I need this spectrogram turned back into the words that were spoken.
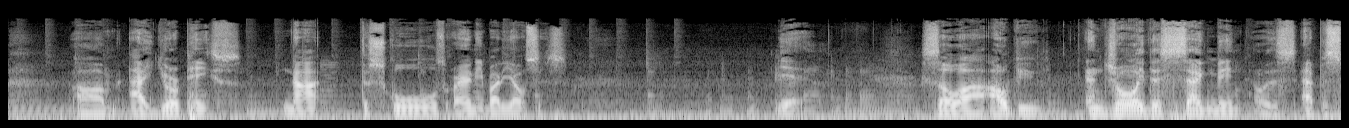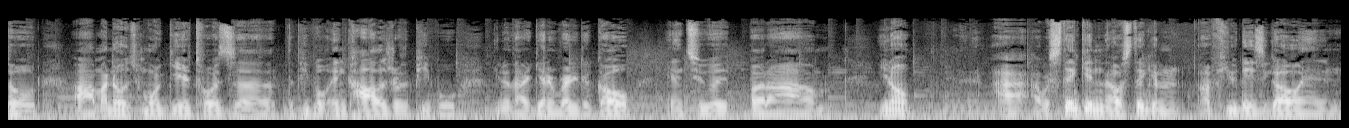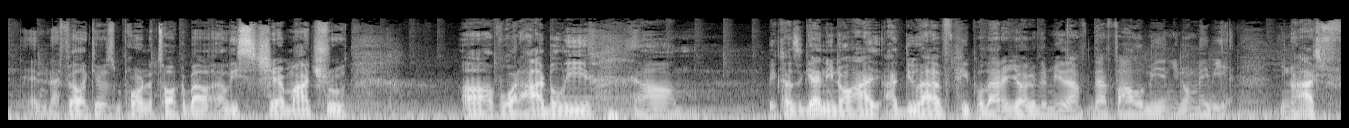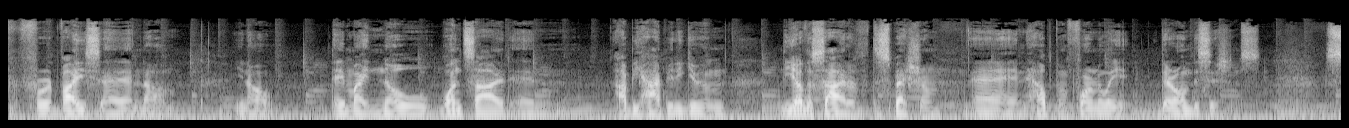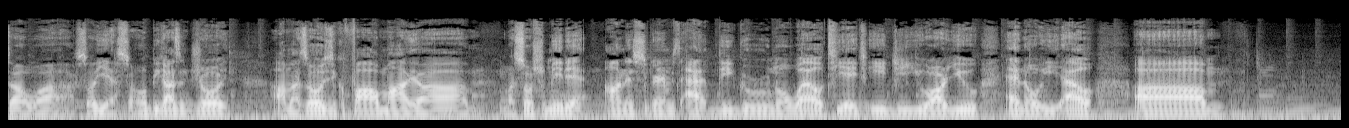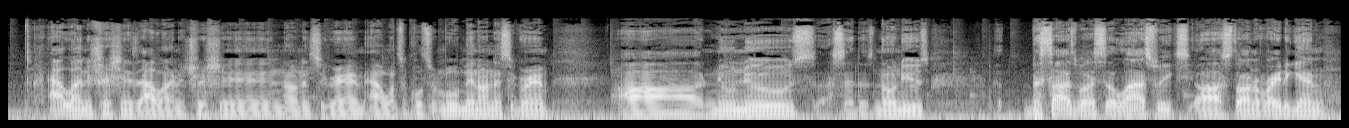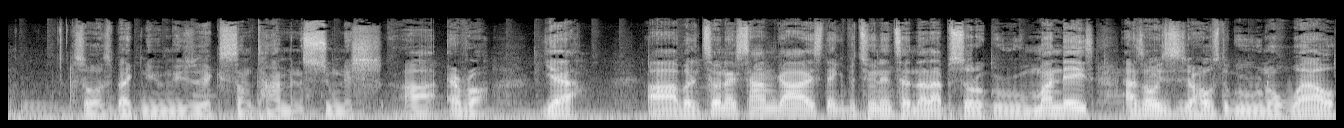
um, at your pace, not the schools or anybody else's. Yeah. So uh, I hope you enjoy this segment or this episode. Um, I know it's more geared towards uh, the people in college or the people you know that are getting ready to go into it. But um, you know, I, I, was thinking, I was thinking a few days ago, and and I felt like it was important to talk about, at least share my truth of what I believe. Um, because again, you know, I, I do have people that are younger than me that that follow me and you know maybe you know ask for, for advice and um, you know they might know one side and I'll be happy to give them the other side of the spectrum and help them formulate their own decisions. So uh, so yeah, so hope you guys enjoyed. Um, as always, you can follow my uh, my social media on Instagram is at the Guru Noel T H E G U R U N O E L. Um, Outline Nutrition is Outline Nutrition on Instagram. At Once a Closer Movement on Instagram. Uh, new news. I said there's no news besides what I said last week. Uh, starting to write again. So expect new music sometime in the soonish uh, era. Yeah. Uh, but until next time, guys, thank you for tuning in to another episode of Guru Mondays. As always, this is your host, the Guru Noel.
